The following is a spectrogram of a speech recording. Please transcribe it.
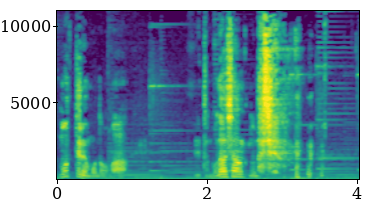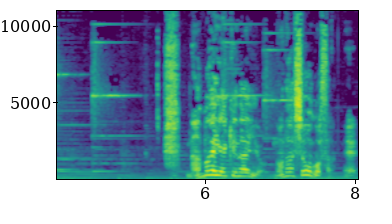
持ってるものは、えっ、と、野田さん、野田さん 名前がいけないよ。野田翔吾さんね。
